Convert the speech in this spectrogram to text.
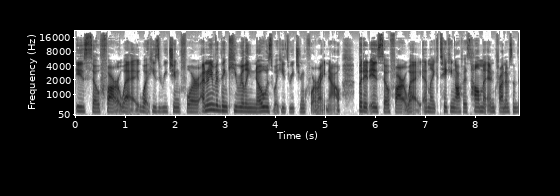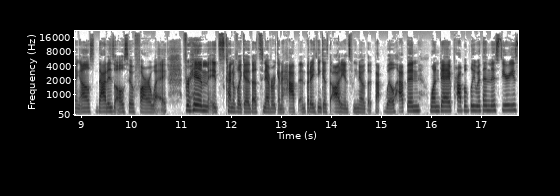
is so far away what he's reaching for. I don't even think he really knows what he's reaching for right now but it is so far away and like taking off his helmet in front of something else that is also far away. For him it's kind of like a that's never going to happen but i think as the audience we know that that will happen one day probably within this series.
